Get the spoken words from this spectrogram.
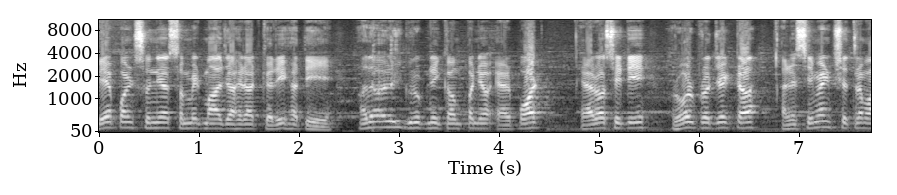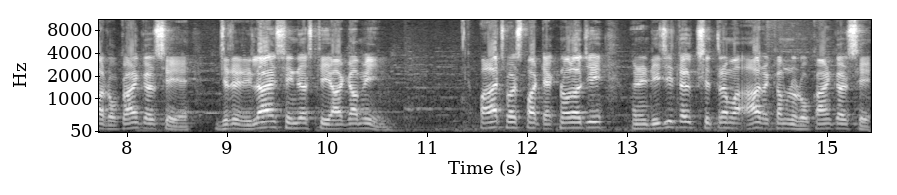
બે પોઈન્ટ શૂન્ય સમિટમાં જાહેરાત કરી હતી. અદાણી ગ્રુપની કંપનીઓ એરપોર્ટ, એરોસિટી, રોડ પ્રોજેક્ટ અને સિમેન્ટ ક્ષેત્રમાં રોકાણ કરશે, જ્યારે રિલાયન્સ ઇન્ડસ્ટ્રી આગામી પાંચ વર્ષમાં ટેકનોલોજી અને ડિજિટલ ક્ષેત્રમાં આ રકમનું રોકાણ કરશે.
